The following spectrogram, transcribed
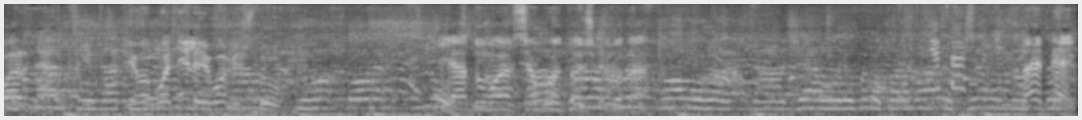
парня и воплотили его мечту. Я думаю, все будет очень круто. Дай пять.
